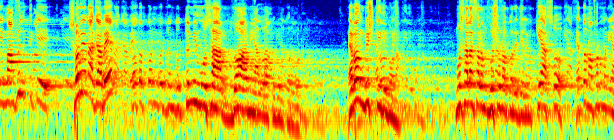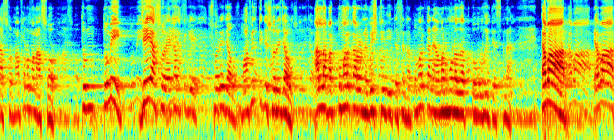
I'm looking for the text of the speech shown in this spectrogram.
এই মাহফিল থেকে সরে না যাবে, ততক্ষণ পর্যন্ত তুমি মুসার দোয়া আমি আল্লাহ কবুল করব না এবং বৃষ্টি দিব না। মুসা আলাহিস সালাম ঘোষণা করে দিলেন, কে আসো এত নাফরমানি আসো নাফরমান আসো তুম- যেই আসো এখান থেকে সরে যাও, মাহফিল থেকে সরে যাও। আল্লাহ পাক তোমার কারণে বৃষ্টি দিতেছে না, তোমার কানে আমার মোনাজাত কবুল হইতেছে না। এবার এবার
